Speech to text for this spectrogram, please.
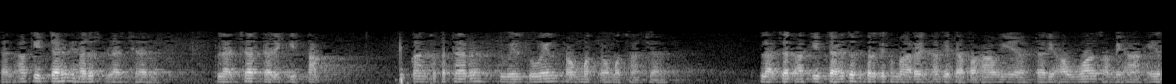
Dan akidah ini harus belajar, belajar dari kitab, bukan sekedar duel-duel, comot-comot saja. Belajar akidah itu seperti kemarin akidah Pahawiyah dari awal sampai akhir,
